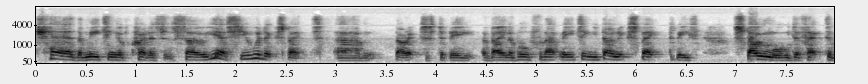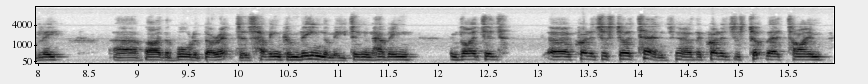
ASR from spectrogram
chair the meeting of creditors. So yes, you would expect um, directors to be available for that meeting. You don't expect to be stonewalled effectively uh, by the board of directors, having convened the meeting and having invited uh, creditors to attend. You know, the creditors took their time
